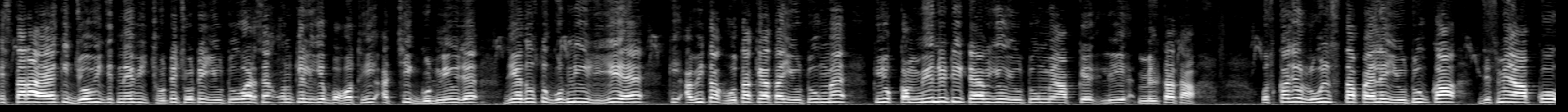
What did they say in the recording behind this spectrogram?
इस तरह है कि जो भी जितने भी छोटे छोटे यूट्यूबर्स हैं, उनके लिए बहुत ही अच्छी गुड न्यूज़ है। जी हाँ दोस्तों गुड न्यूज़ ये है कि अभी तक होता क्या था यूट्यूब में कि जो कम्युनिटी टैब जो यूट्यूब में आपके लिए मिलता था, उसका जो रूल्स था पहले यूट्यूब का, जिसमें आपको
